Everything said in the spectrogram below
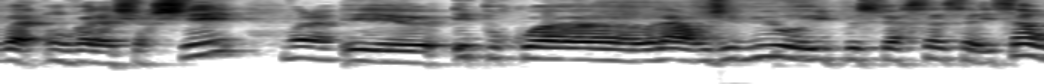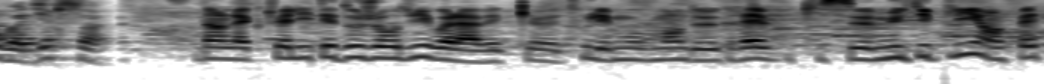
va, on va la chercher. Voilà. Et, euh, et pourquoi, voilà, j'ai vu, euh, il peut se faire ça, ça et ça, on va dire ça. Dans l'actualité d'aujourd'hui, voilà, avec euh, tous les mouvements de grève qui se multiplient, en fait,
